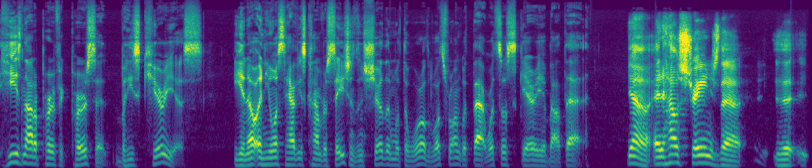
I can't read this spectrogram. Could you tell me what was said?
he's not a perfect person, but he's curious, you know, and he wants to have these conversations and share them with the world. What's wrong with that? What's so scary about that? Yeah, and how strange that, that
